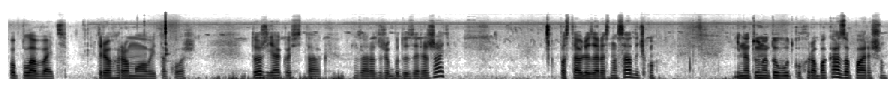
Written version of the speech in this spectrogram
поплавець. Трьохграмовий також. Тож якось так. Зараз вже буду заряджати. Поставлю зараз насадочку і на ту на ту вудку хробака за паришем.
